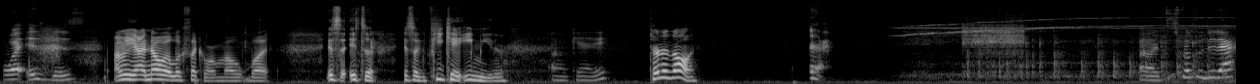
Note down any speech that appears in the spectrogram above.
What is this? I mean, I know it looks like a remote, but it's a, it's a it's a PKE meter. Okay. Turn it on. Uh, is this supposed to do that?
